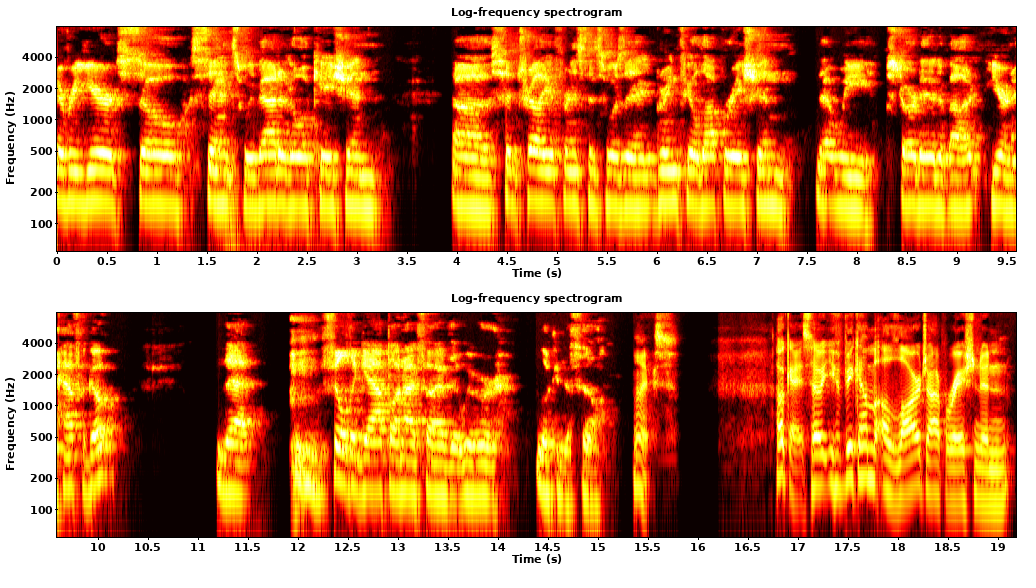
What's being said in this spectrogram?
every year or so since. We've added a location. Uh, Centralia, for instance, was a greenfield operation that we started about a year and a half ago that filled a gap on I 5 that we were looking to fill. Nice. Okay, so you've become a large operation in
